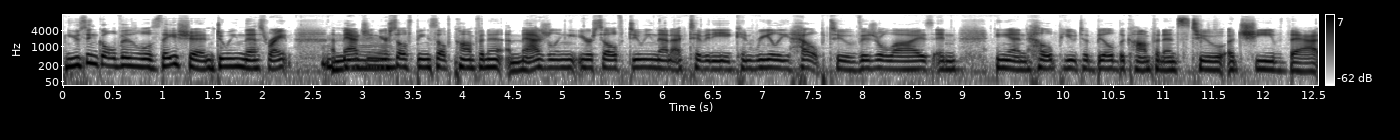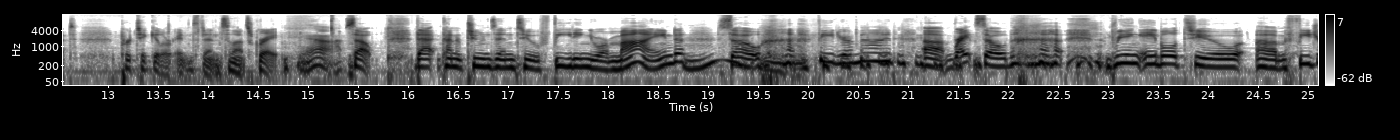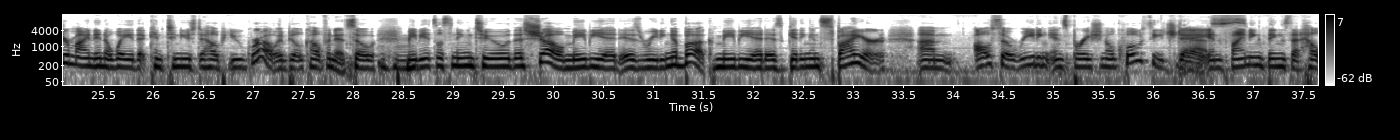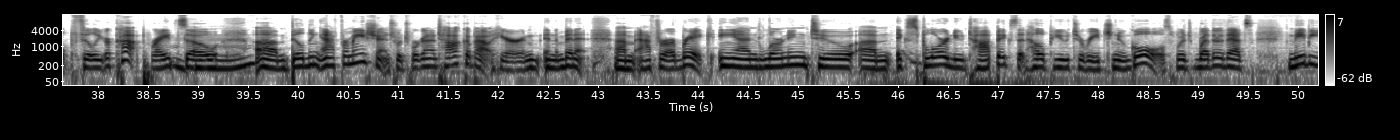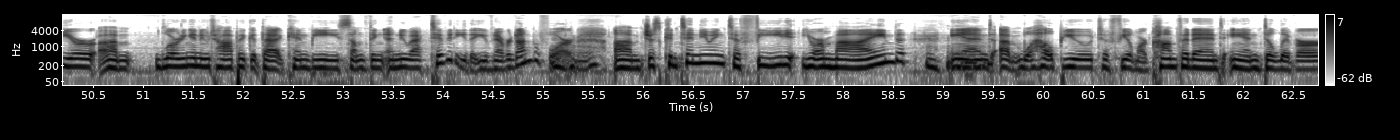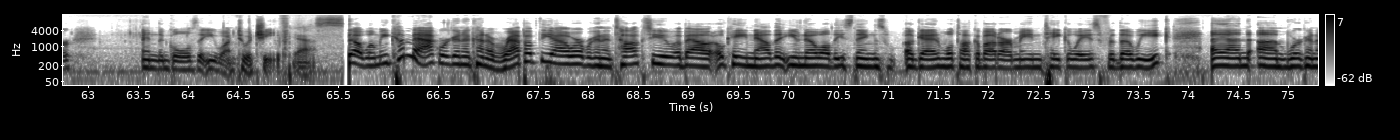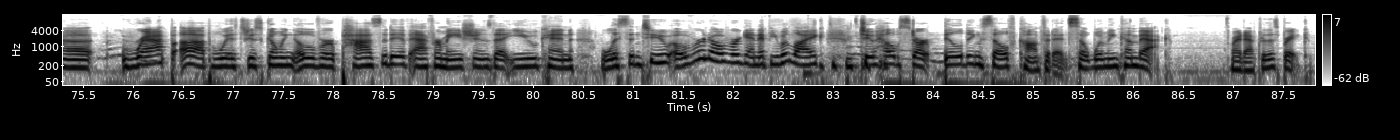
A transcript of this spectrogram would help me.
using goal visualization, doing this, right? Imagining mm-hmm. yourself being self confident, imagining yourself doing that activity can really help to visualize and and help you to build the confidence to achieve that particular instance. And that's great. Yeah. So that kind of tunes into feeding your mind. So feed your mind, um, right? So being able to um, feed your mind in a way that continues to help you grow and build confidence. So maybe it's listening to this show, maybe it is reading a book, maybe it is getting inspired. Um, also, reading inspirational quotes each day and finding things that help fill your cup, right? So, um, building affirmations, which we're going to talk about here in, in a minute um, after our break, and learning to um, explore new topics that help you to reach new goals, which whether that's maybe you're um, learning a new topic that can be something, a new activity that you've never done before. Um, just continuing to feed your mind and um, will help you to feel more confident and deliver in the goals that you want to achieve. Yes. So when we come back, we're going to kind of wrap up the hour. We're going to talk to you about okay, now that you know all these things, again, we'll talk about our main takeaways for the week, and um, we're going to wrap up with just going over positive affirmations that you can listen to over and over again if you would like to help start building self confidence. So when we come back, right after this break.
